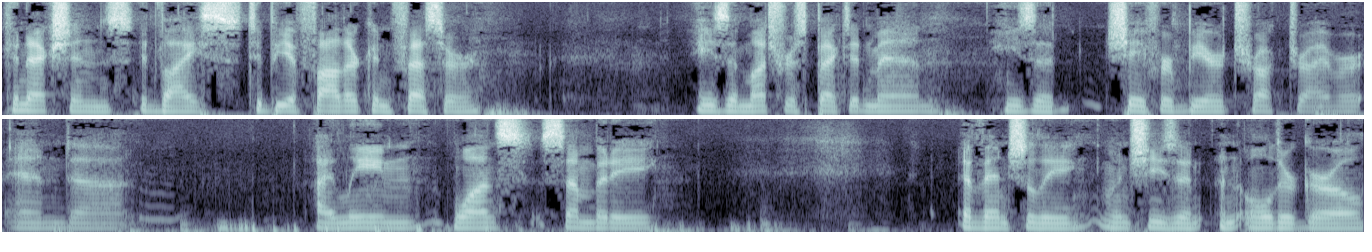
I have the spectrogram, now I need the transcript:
connections, advice, to be a father confessor. He's a much respected man. He's a Schaefer beer truck driver. And uh, Eileen wants somebody eventually when she's an, an older girl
